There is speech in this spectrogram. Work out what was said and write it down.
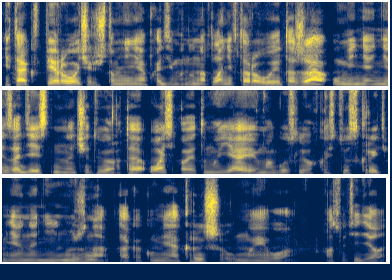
Итак, в первую очередь, что мне необходимо? Ну, на плане второго этажа у меня не задействована четвертая ось, поэтому я ее могу с легкостью скрыть. Мне она не нужна, так как у меня крыша у моего, по сути дела,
